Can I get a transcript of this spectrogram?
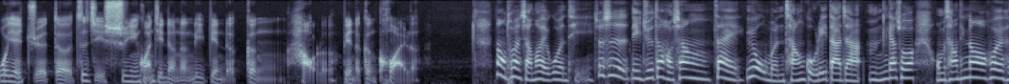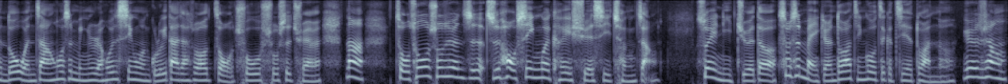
我也觉得自己适应环境的能力变得更好了，变得更快了。那我突然想到一个问题，就是你觉得好像在，因为我们常鼓励大家，嗯，应该说我们常听到会很多文章或是名人或是新闻鼓励大家说走出舒适圈。那走出舒适圈之之后，是因为可以学习成长，所以你觉得是不是每个人都要经过这个阶段呢？因为就像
